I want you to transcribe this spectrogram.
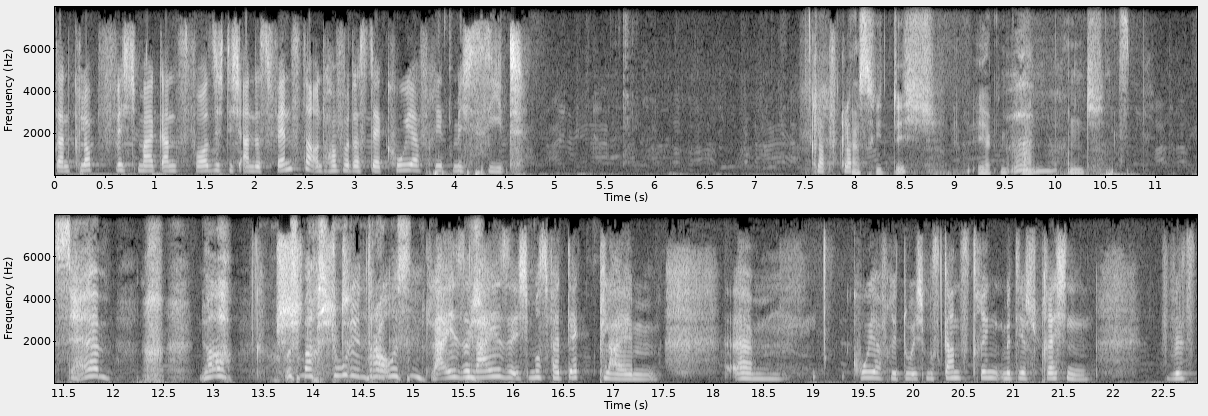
dann klopfe ich mal ganz vorsichtig an das Fenster und hoffe, dass der Kojafred mich sieht. Klopf, klopf. Er sieht dich irgendwann und Sam, na, was machst du denn draußen? Leise, leise, ich muss verdeckt bleiben. Ähm, Kojafred, du, ich muss ganz dringend mit dir sprechen. Willst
